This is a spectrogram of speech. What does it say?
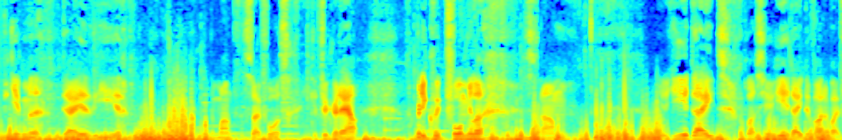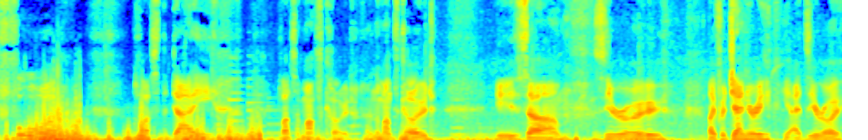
If you give him a day of the year, the month, and so forth, he can figure it out. It's a pretty quick formula. It's, um, your year date plus your year date divided by four plus the day plus a month code. And the month code is um, zero, like for January, you add zero,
